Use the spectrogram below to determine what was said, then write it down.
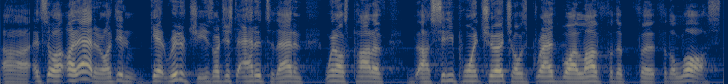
Uh, and so I, added. I didn't get rid of Jesus. I just added to that. And when I was part of uh, City Point Church, I was grabbed by love for the for, for the lost.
